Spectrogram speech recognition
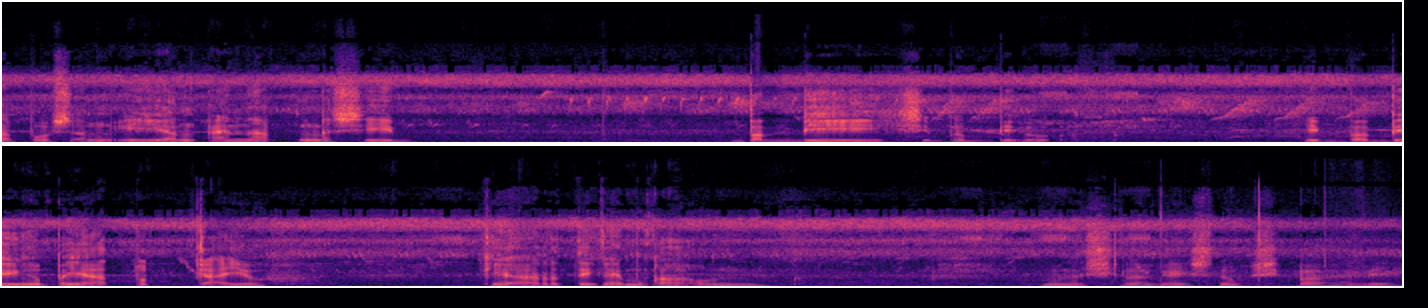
tapos ang iyang anak nga si Babi, si Babi oh. Si Babi nga payatot kayo. Kaya arte kay mukaon. Mga sila guys no, si Babi.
